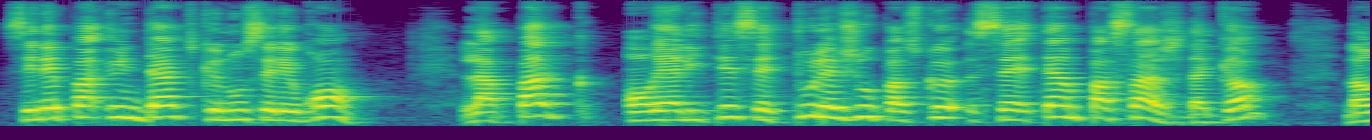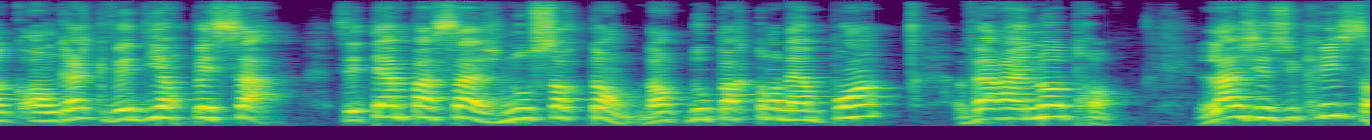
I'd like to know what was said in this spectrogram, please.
ce n'est pas une date que nous célébrons. La Pâque, en réalité, c'est tous les jours parce que c'est un passage, d'accord? Donc, en grec, veut dire Pessa. C'est un passage, nous sortons. Donc, nous partons d'un point vers un autre. Là, Jésus-Christ,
